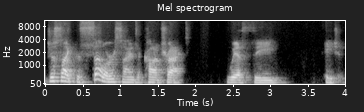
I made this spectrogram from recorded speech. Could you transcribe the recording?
just like the seller signs a contract with the agent.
